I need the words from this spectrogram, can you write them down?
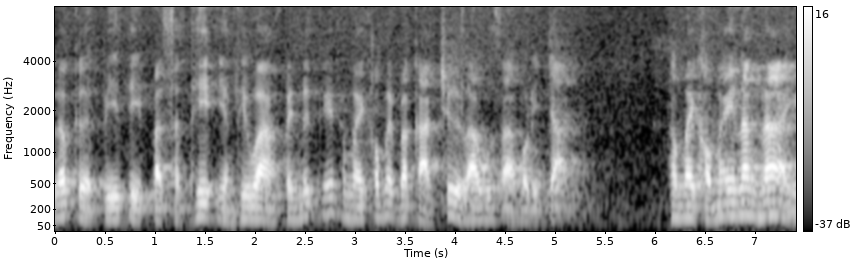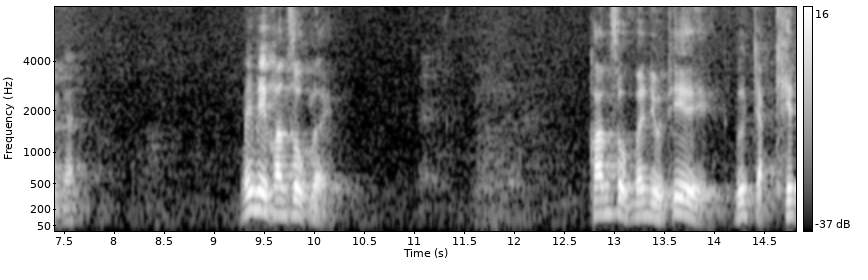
แล้วเกิดปีติปัสสธิอย่างที่ว่าเป็นนึกเอ๊ะทำไมเขาไม่ประกาศชื่อเราอุตสาบริจาคทำไมเขาไม่ให้นั่งหน้าอีกนะ ไม่มีความสุขเลย ความสุขมันอยู่ที่รู้จักคิด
